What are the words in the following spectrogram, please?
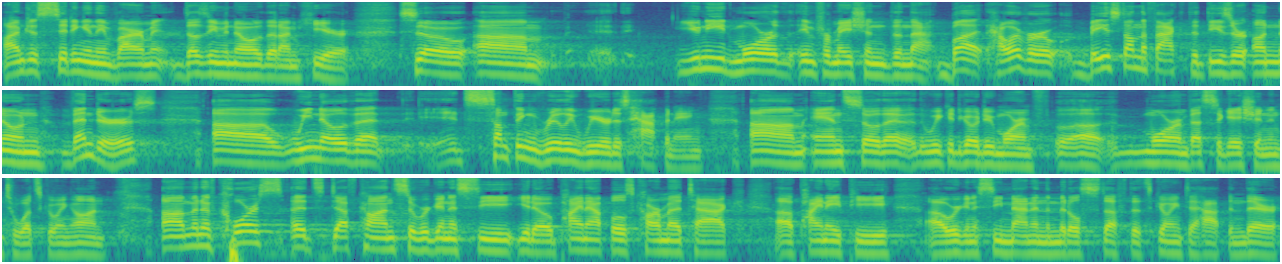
I'm just sitting in the environment, doesn't even know that I'm here. So um, you need more information than that. But however, based on the fact that these are unknown vendors, uh, we know that it's something really weird is happening. Um, and so that we could go do more, uh, more investigation into what's going on. Um, and of course, it's DEF CON, so we're going to see, you know, Pineapples, Karma Attack, uh, Pine AP. Uh, we're going to see man in the middle stuff that's going to happen there.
